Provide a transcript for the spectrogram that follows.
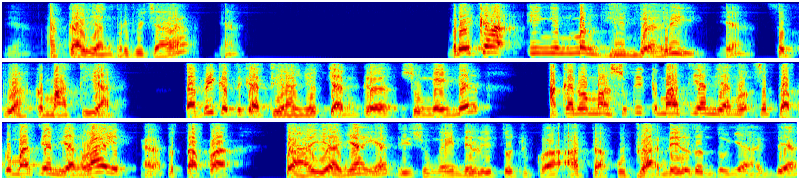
ya, akal yang berbicara, ya, mereka ingin menghindari ya sebuah kematian. Tapi ketika dihanyutkan ke sungai Nil, akan memasuki kematian yang sebab kematian yang lain. Karena betapa bahayanya ya di Sungai Nil itu juga ada kuda Nil tentunya gitu ya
